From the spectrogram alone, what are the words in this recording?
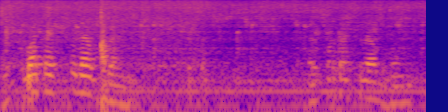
That's what I should have done. That's what I should have done.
